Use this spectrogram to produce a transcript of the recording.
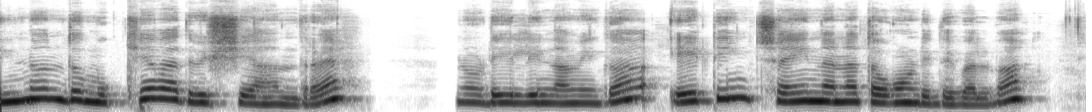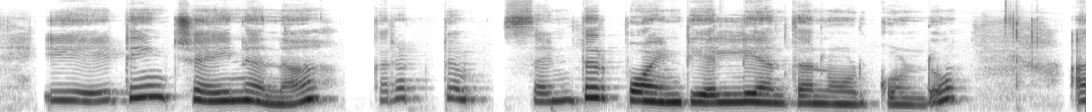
ಇನ್ನೊಂದು ಮುಖ್ಯವಾದ ವಿಷಯ ಅಂದರೆ, ನೋಡಿ ಇಲ್ಲಿ ನಾವೀಗ ಏಯ್ಟೀನ್ ಚೈನನ್ನು ತೊಗೊಂಡಿದ್ದೀವಲ್ವ? ಈ ಏಯ್ಟೀನ್ ಚೈನನ್ನು ಕರೆಕ್ಟ್ ಸೆಂಟರ್ ಪಾಯಿಂಟ್ ಎಲ್ಲಿ ಅಂತ ನೋಡಿಕೊಂಡು, ಆ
